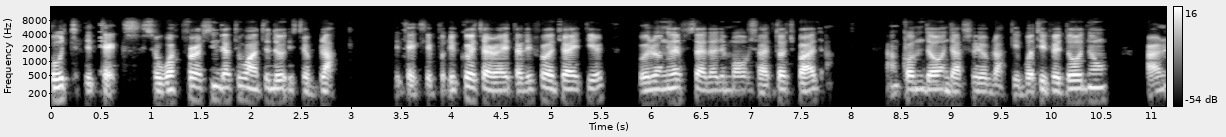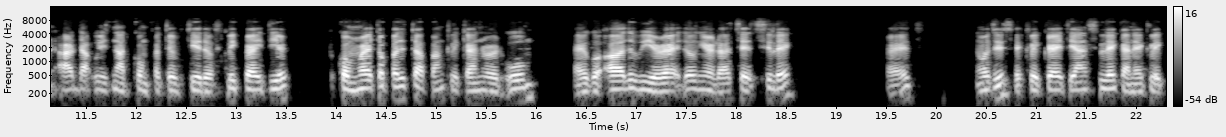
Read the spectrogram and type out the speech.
put the text. So what first thing that you want to do is to block the text. You put the cursor right at the front right here, go along left side of the mouse or touchpad and come down, that's where you block it. But if you don't know or, or that way is not comfortable to you, just click right there. Come right up at the top and click on word home. I go all the way right down here that says select. Right? Notice I click right here and select and I click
